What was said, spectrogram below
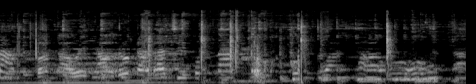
นับบอกเอาให้เขารู้การอาชีพนักทุกวันเขาตา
